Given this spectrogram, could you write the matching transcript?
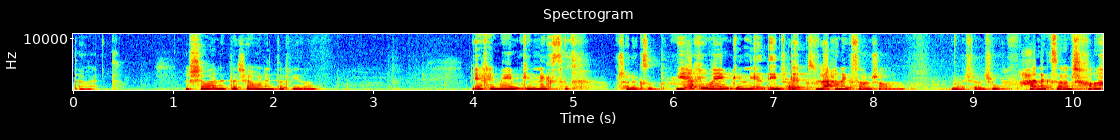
تمام. ال show اللي أنت show اللي أنت فيه ده. يا أخي ما يمكن نكسب. مش هنكسب. يا أخي ما يمكن انت هنكسب. لا هنكسب إن شاء الله. ماشي هنشوف. هنكسب إن شاء الله.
